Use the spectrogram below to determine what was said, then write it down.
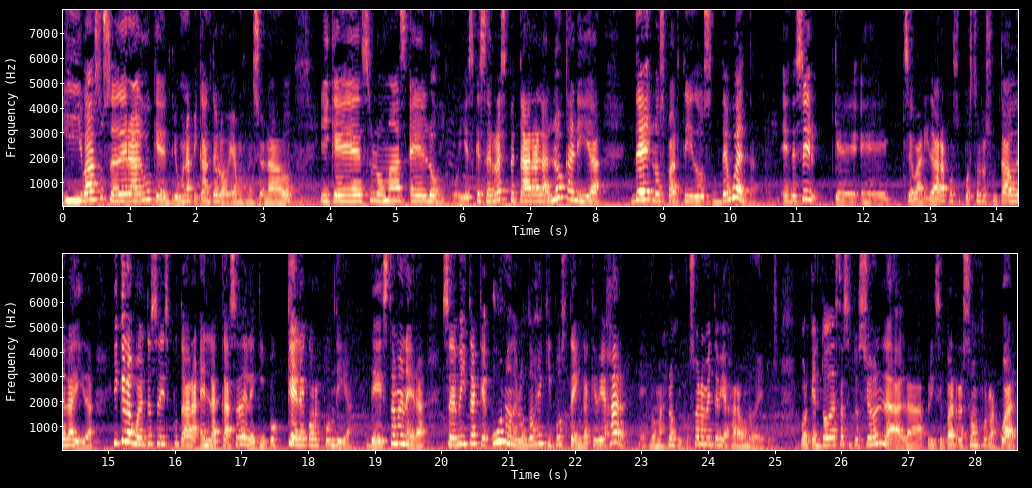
Y va a suceder algo que en Tribuna Picante lo habíamos mencionado y que es lo más eh, lógico, y es que se respetara la localía de los partidos de vuelta. Es decir, que eh, se validara por supuesto el resultado de la ida y que la vuelta se disputara en la casa del equipo que le correspondía. De esta manera se evita que uno de los dos equipos tenga que viajar, es lo más lógico, solamente viajar a uno de ellos. Porque en toda esta situación la, la principal razón por la cual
